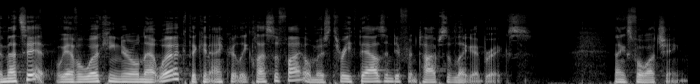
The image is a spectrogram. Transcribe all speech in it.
And that's it. We have a working neural network that can accurately classify almost 3,000 different types of Lego bricks. Thanks for watching.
